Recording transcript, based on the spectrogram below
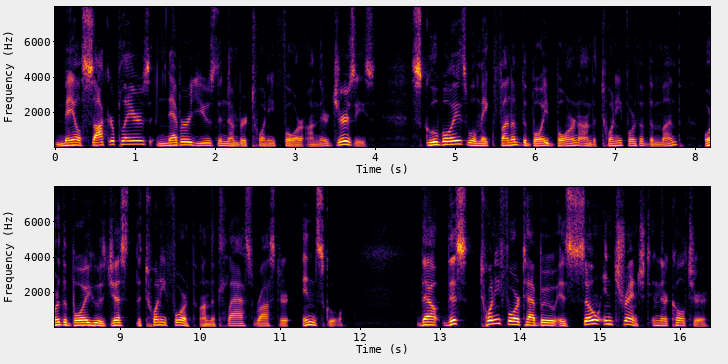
Male soccer players never use the number 24 on their jerseys. Schoolboys will make fun of the boy born on the 24th of the month or the boy who is just the 24th on the class roster in school. Now, this 24 taboo is so entrenched in their culture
